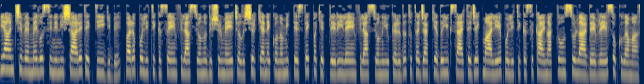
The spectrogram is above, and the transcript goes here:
Bianchi ve Melosi'nin işaret ettiği gibi, para politikası enflasyonu düşürmeye çalışırken ekonomik destek paketleriyle enflasyonu yukarıda tutacak ya da yükseltecek maliye politikası kaynaklı unsurlar devreye sokulamaz.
